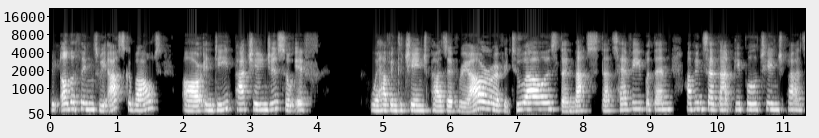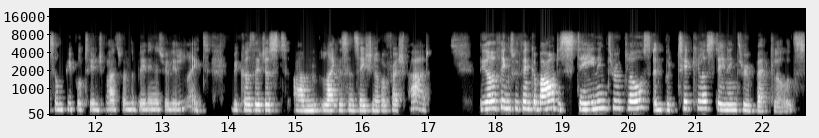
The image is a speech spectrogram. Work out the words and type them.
The other things we ask about are indeed pad changes. So if we're having to change pads every hour or every two hours, then that's that's heavy. But then, having said that, people change pads. Some people change pads when the bleeding is really light because they just um, like the sensation of a fresh pad. The other things we think about is staining through clothes, in particular staining through bedclothes.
